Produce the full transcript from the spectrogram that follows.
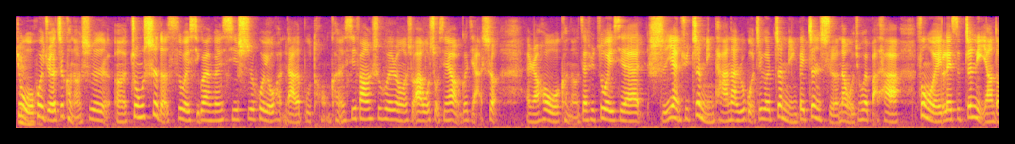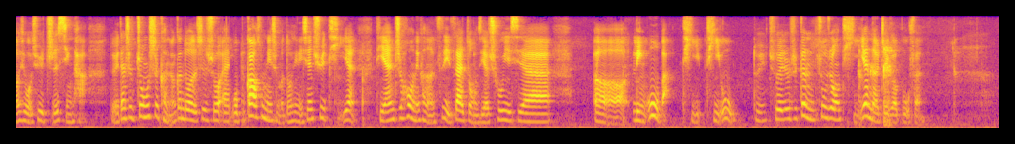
就我会觉得这可能是，呃，中式的思维习惯跟西式会有很大的不同。可能西方是会认为说，啊，我首先要有个假设，然后我可能再去做一些实验去证明它。那如果这个证明被证实了，那我就会把它奉为类似真理一样东西，我去执行它。对，但是中式可能更多的是说，哎，我不告诉你什么东西，你先去体验，体验之后，你可能自己再总结出一些，呃，领悟吧，体体悟。对，所以就是更注重体验的这个部分。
